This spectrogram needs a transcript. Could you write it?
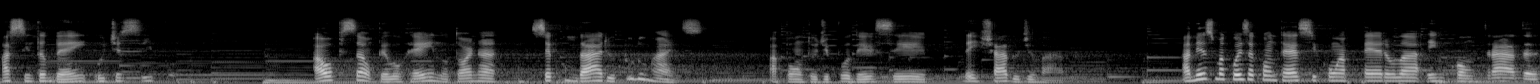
assim também o discípulo. A opção pelo reino torna secundário tudo mais, a ponto de poder ser deixado de lado. A mesma coisa acontece com a pérola encontrada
